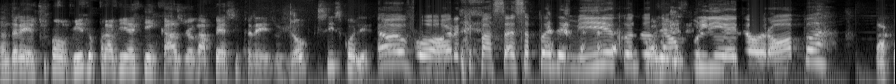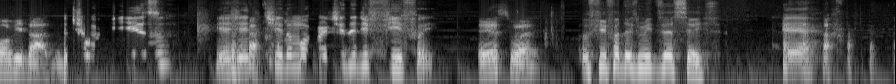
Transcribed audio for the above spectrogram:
Andrei, eu te convido pra vir aqui em casa jogar PS3. O jogo que se escolher. Então eu vou, a hora que passar essa pandemia, quando eu der um pulinho aí na Europa, Tá convidado. eu te aviso e a gente tira uma partida de FIFA aí. Isso, é. O FIFA 2016. É.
